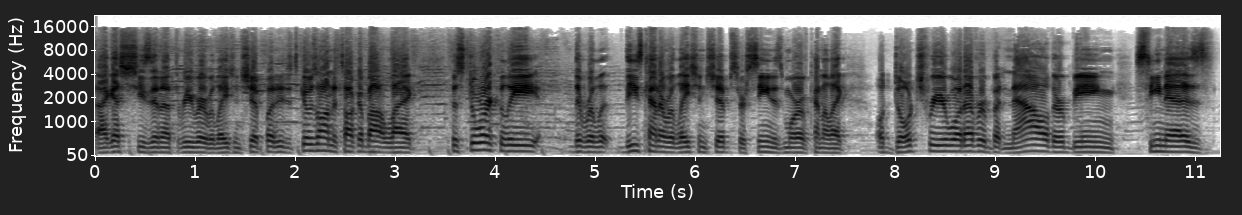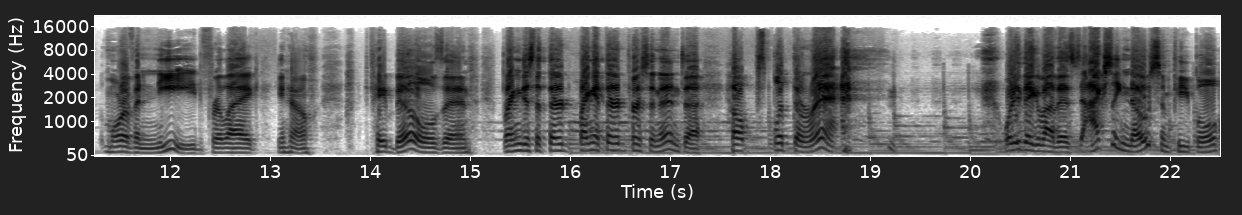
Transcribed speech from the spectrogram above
I guess she's in a three-way relationship, but it goes on to talk about like historically the rela- these kind of relationships are seen as more of kind of like adultery or whatever, but now they're being seen as more of a need for like you know pay bills and bring just a third bring a third person in to help split the rent. what do you think about this? I actually know some people.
